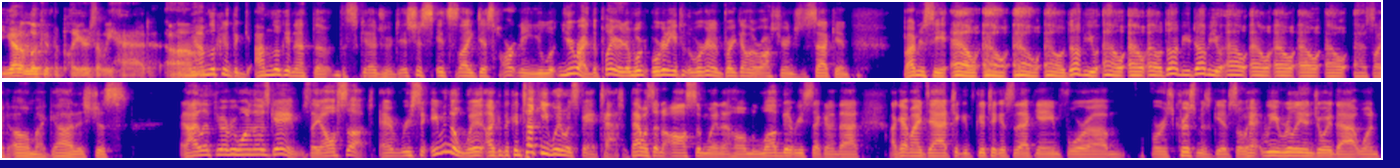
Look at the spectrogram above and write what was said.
you got to look at the players that we had. Um, I am looking at the I'm looking at the the schedule. It's just it's like disheartening. You look, you're right. The players we're, we're gonna get to we're gonna break down the roster in just a second. But I'm just seeing L L L L W L L L W W L L L L L. It's like oh my god, it's just and I lived through every one of those games. They all sucked. Every even the win, like the Kentucky win was fantastic. That was an awesome win at home. Loved every second of that. I got my dad tickets, good tickets to that game for um for his Christmas gift. So we really enjoyed that one.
